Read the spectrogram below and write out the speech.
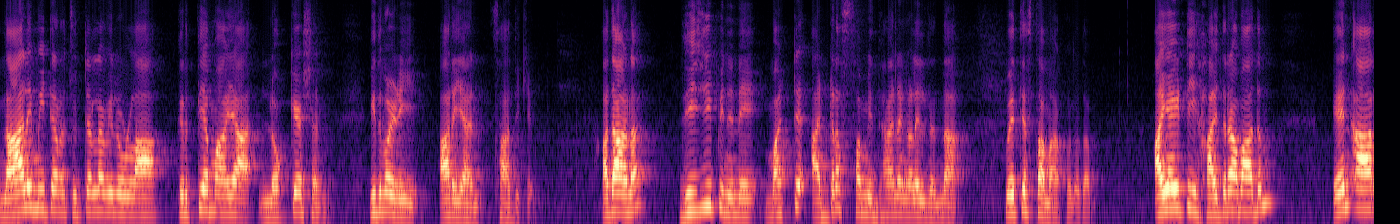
നാല് മീറ്റർ ചുറ്റളവിലുള്ള കൃത്യമായ ലൊക്കേഷൻ ഇതുവഴി അറിയാൻ സാധിക്കും. അതാണ് ഡിജി പിന്നിനെ മറ്റ് അഡ്രസ് സംവിധാനങ്ങളിൽ നിന്ന് വ്യത്യസ്തമാക്കുന്നത്. ഐ ഐ ടി ഹൈദരാബാദും എൻ ആർ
